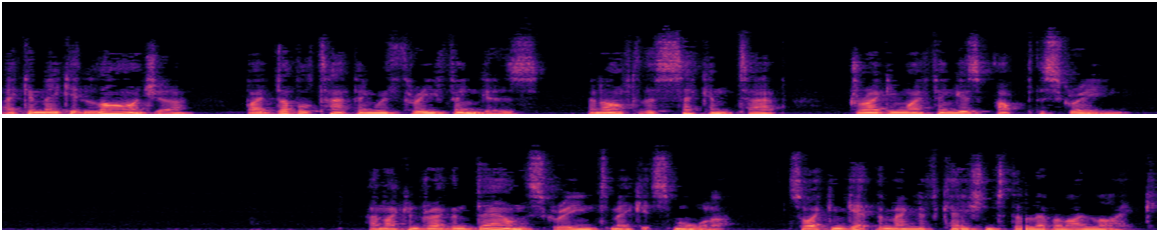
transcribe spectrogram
I can make it larger by double tapping with three fingers and after the second tap dragging my fingers up the screen. And I can drag them down the screen to make it smaller so I can get the magnification to the level I like.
